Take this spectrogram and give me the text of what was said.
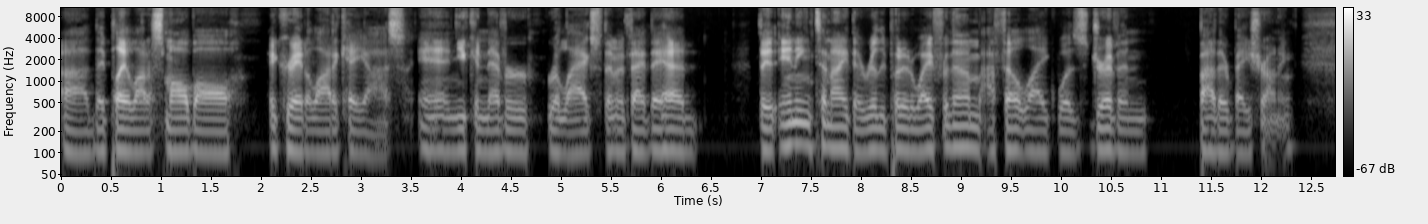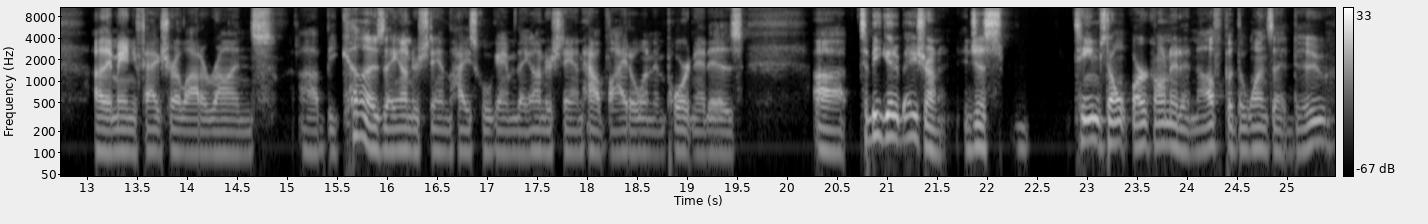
Uh, they play a lot of small ball. They create a lot of chaos, and you can never relax with them. In fact, they had the inning tonight that really put it away for them. I felt like was driven by their base running. Uh, they manufacture a lot of runs uh, because they understand the high school game. They understand how vital and important it is uh, to be good at base running. It just teams don't work on it enough, but the ones that do,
